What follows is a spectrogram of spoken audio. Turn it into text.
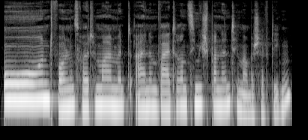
und wollen uns heute mal mit einem weiteren ziemlich spannenden Thema beschäftigen.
